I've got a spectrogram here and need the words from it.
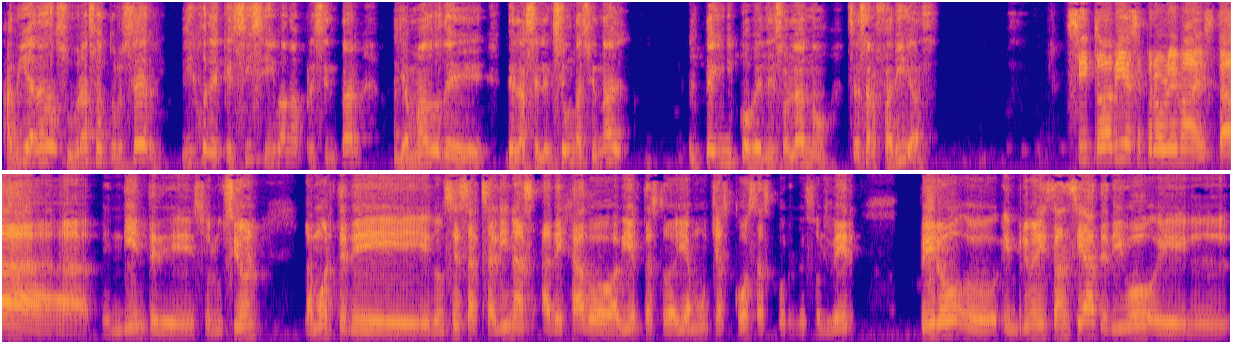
había dado su brazo a torcer, dijo de que sí se iban a presentar al llamado de, la selección nacional, el técnico venezolano César Farías. Sí, todavía ese problema está pendiente de solución. La muerte de don César Salinas ha dejado abiertas todavía muchas cosas por resolver, pero oh, en primera instancia te digo, el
